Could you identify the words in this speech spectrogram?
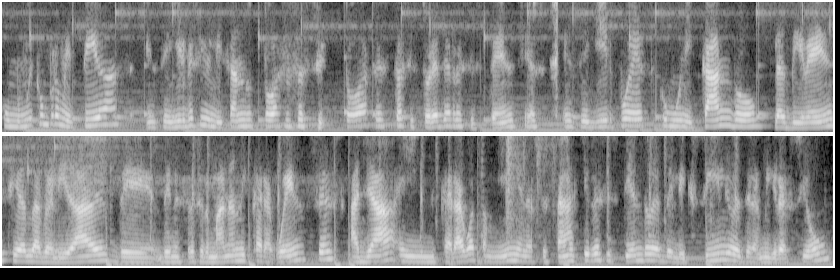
como muy comprometidas en seguir visibilizando todas, esas, todas estas historias de resistencias, en seguir pues comunicando las vivencias, las realidades de, de nuestras hermanas nicaragüenses allá en Nicaragua también, en las que están aquí resistiendo desde el exilio, desde la migración.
